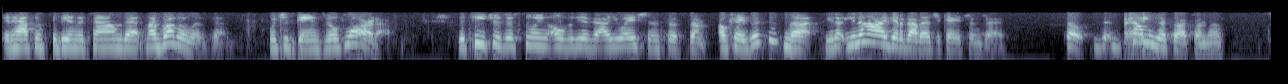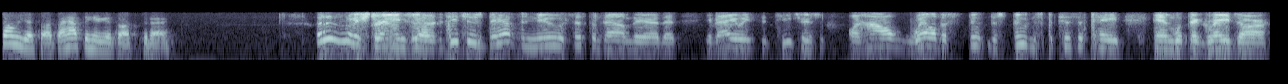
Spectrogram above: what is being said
it happens to be in the town that my brother lives in, which is Gainesville, Florida. The teachers are suing over the evaluation system. Okay, this is nuts. You know, you know how I get about education, Jay. So th- right. tell me your thoughts on this. Tell me your thoughts. I have to hear your thoughts today. Well, this is really strange. Uh, the teachers they have the new system down there that evaluates the teachers on how well the stu- the students participate and what their grades are,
